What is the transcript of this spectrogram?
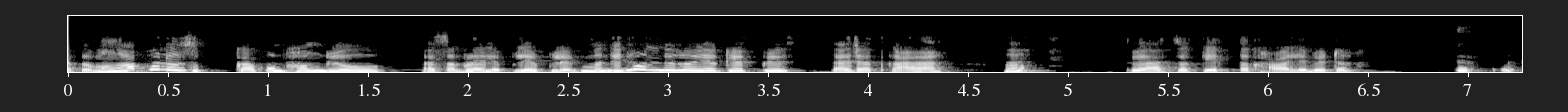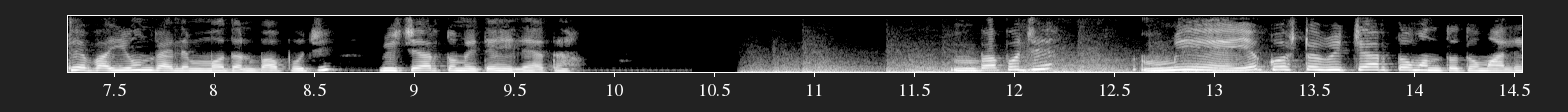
तर मग आपणच कापून खाऊन घेऊ. या सगळ्याला प्लेट प्लेटमध्ये देऊन देतो एक एक पीस त्याच्यात काय? तुझ्या आजचा केक तर खावायला भेटत तेव्हा येऊन राहिले मदन बापूजी. विचारतो मी त्याला आता. बापूजी मी एक गोष्ट विचारतो म्हणतो तुम्हाला.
